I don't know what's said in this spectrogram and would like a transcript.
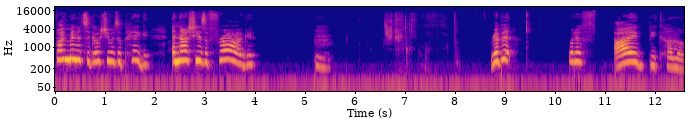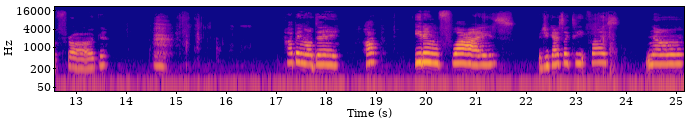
Five minutes ago, she was a pig, and now she is a frog. Ribbit, what if I become a frog? Hopping all day, hop, eating flies. Would you guys like to eat flies? No,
